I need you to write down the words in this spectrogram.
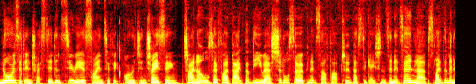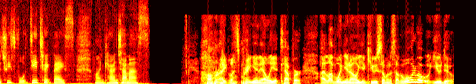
nor is it interested in serious scientific origin tracing. China also fired back that the US should also open itself up to investigations in its own labs, like the military's Fort Detrick base. I'm Karen Chammas. All right, let's bring in Elliot Tepper. I love when, you know, you accuse someone of something. Well, what about what you do?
